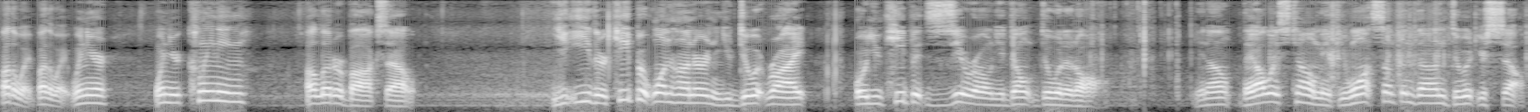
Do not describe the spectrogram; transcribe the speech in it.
By the way, by the way, when you're when you're cleaning a litter box out, you either keep it 100 and you do it right, or you keep it zero and you don't do it at all. You know, they always tell me if you want something done, do it yourself.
